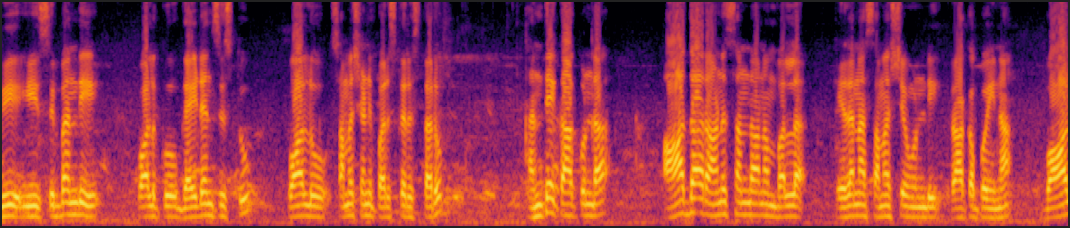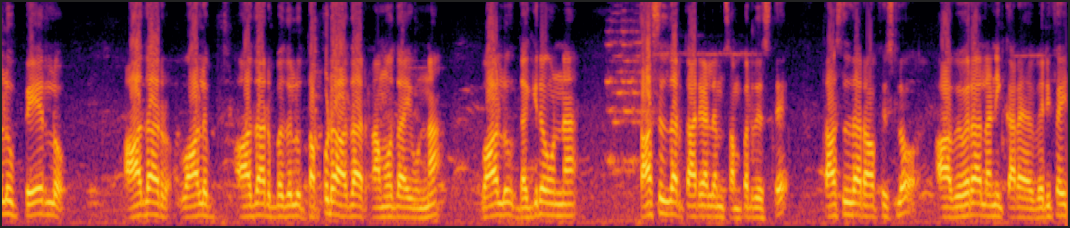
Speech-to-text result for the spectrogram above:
వీ- ఈ సిబ్బంది వాళ్ళకు గైడెన్స్ ఇస్తూ వాళ్ళు సమస్యని పరిష్కరిస్తారు. అంతేకాకుండా ఆధార్ అనుసంధానం వల్ల ఏదైనా సమస్య ఉండి రాకపోయినా వాళ్ళు పేర్లో ఆధార్ వాళ్ళు ఆధార్ బదులు తప్పుడు ఆధార్ నమోదాయి ఉన్నా వాళ్ళు దగ్గర ఉన్న తహసీల్దార్ కార్యాలయం సంప్రదిస్తే తహసీల్దార్ ఆఫీస్లో ఆ వివరాలని కర వెరిఫై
